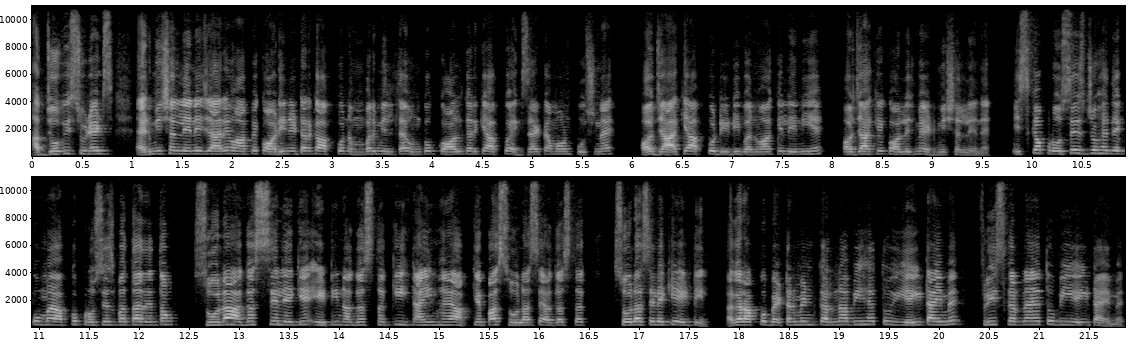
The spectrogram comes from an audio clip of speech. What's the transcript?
अब जो भी स्टूडेंट्स एडमिशन लेने जा रहे हैं वहाँ पे कोऑर्डिनेटर का आपको नंबर मिलता है उनको कॉल करके आपको एग्जैक्ट अमाउंट पूछना है। और जाके आपको डीडी बनवा के लेनी है और जाके कॉलेज में एडमिशन लेना है। इसका प्रोसेस जो है, देखो मैं आपको प्रोसेस बता देता हूँ। 16 अगस्त से लेके 18 अगस्त तक की टाइम है आपके पास 16 से अगस्त तक 16 से लेके 18 अगर आपको बेटरमेंट करना भी है तो यही टाइम है फ्रीज करना है तो भी यही टाइम है।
